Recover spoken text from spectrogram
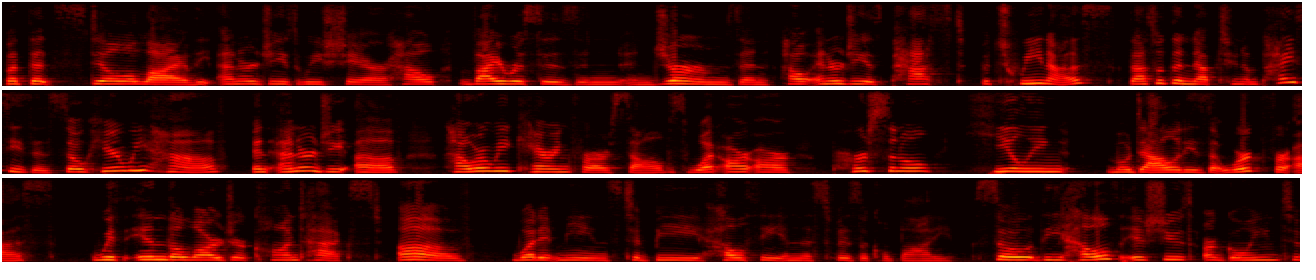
but that's still alive. The energies we share, how viruses and, and germs and how energy is passed between us. That's what the Neptune and Pisces is. So here we have an energy of how are we caring for ourselves? What are our personal healing modalities that work for us within the larger context of what it means to be healthy in this physical body. So, the health issues are going to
